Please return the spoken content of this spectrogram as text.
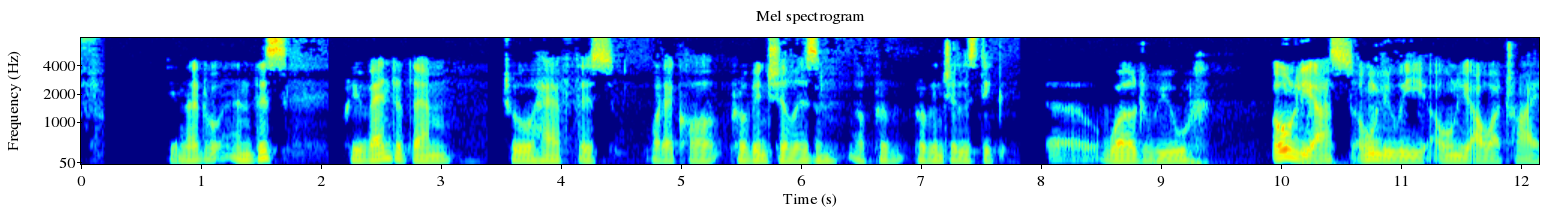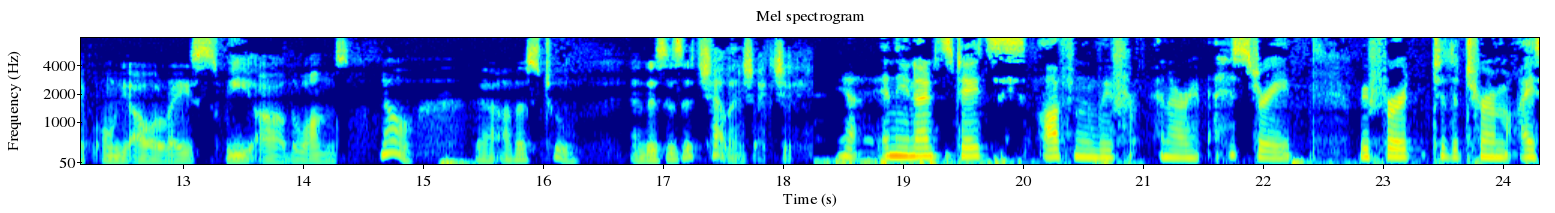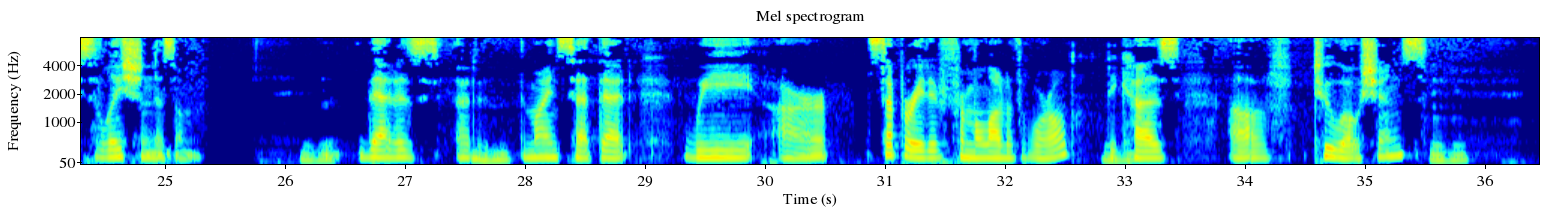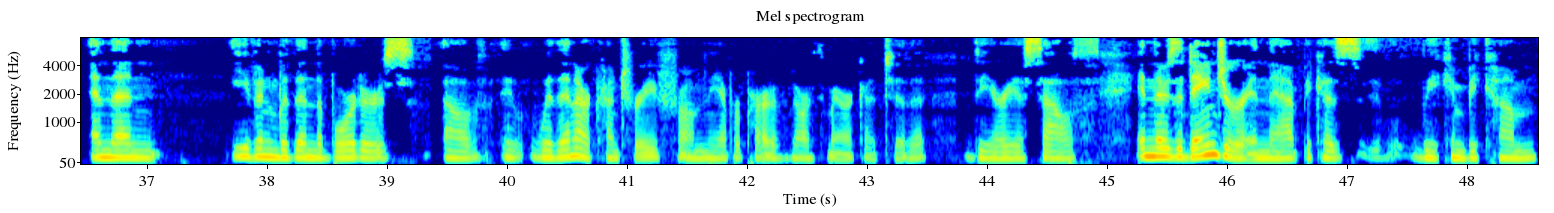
You know, and this prevented them to have this, what I call provincialism, or provincialistic uh, worldview. Only us, only we, only our tribe, only our race, we are the ones. No, there are others too. And this is a challenge, actually. Yeah, in the United States, often we've, in our history, referred to the term isolationism. Mm-hmm. That is uh, mm-hmm. the mindset that we are separated from a lot of the world mm-hmm. because of two oceans. Mm-hmm. And then even within the borders of within our country from the upper part of North America to the the area south. And there's a danger in that because we can become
